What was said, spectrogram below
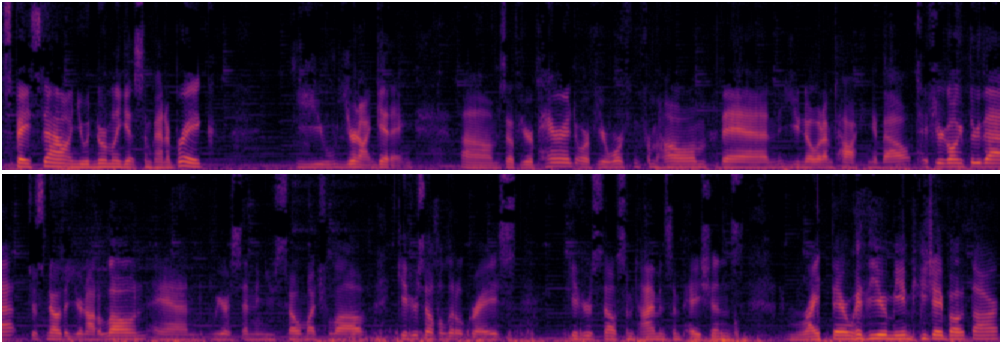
spaced out and you would normally get some kind of break, you, you're not getting. Um, so if you're a parent or if you're working from home, then you know what I'm talking about. If you're going through that, just know that you're not alone and we are sending you so much love. Give yourself a little grace. Give yourself some time and some patience. I'm right there with you. Me and PJ both are.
